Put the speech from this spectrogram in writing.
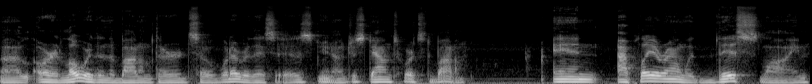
uh, or lower than the bottom third. So whatever this is, you know, just down towards the bottom. And I play around with this line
